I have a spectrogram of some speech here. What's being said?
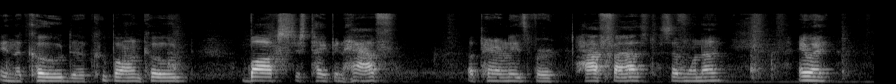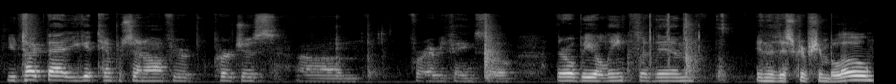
in the code the coupon code box just type in half apparently it's for half fast 719 anyway you type that you get 10% off your purchase um, for everything. So there will be a link for them in the description below.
